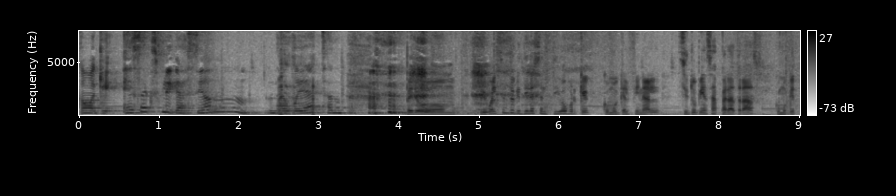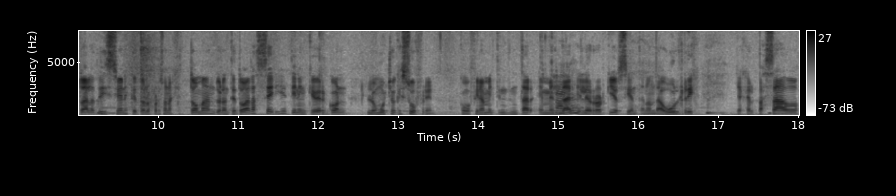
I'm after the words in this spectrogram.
Como que esa explicación, la wea tanta. Pero um, igual siento que tiene sentido porque como que al final, si tú piensas para atrás, como que todas las decisiones que todos los personajes toman durante toda la serie tienen que ver con lo mucho que sufren. Como finalmente intentar enmendar Claro. el error que ellos sientan. Onda Ulrich viaja al pasado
